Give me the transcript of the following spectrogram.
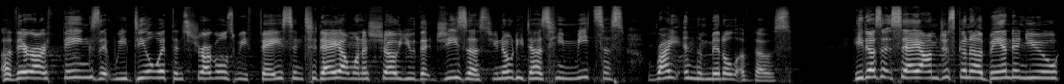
Uh, there are things that we deal with and struggles we face. And today I want to show you that Jesus, you know what he does? He meets us right in the middle of those. He doesn't say, I'm just going to abandon you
